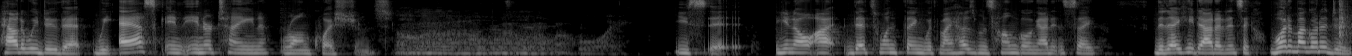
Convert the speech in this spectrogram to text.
how do we do that? We ask and entertain wrong questions. Oh, you, eh, you know, I, that's one thing with my husband's homegoing. I didn't say, the day he died, I didn't say, What am I going to do?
